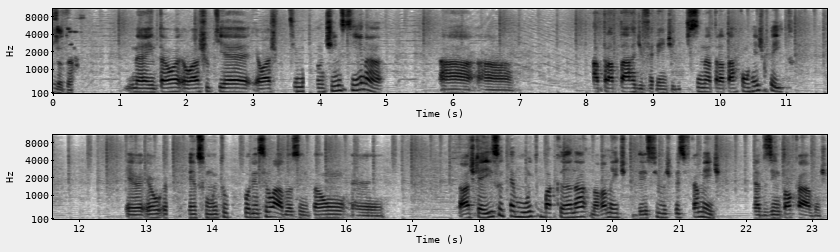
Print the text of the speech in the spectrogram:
Exatamente. Né? Então eu acho que é. Eu acho que o filme não te ensina a, a, a tratar diferente, ele te ensina a tratar com respeito. Eu, eu- eu penso muito por esse lado, assim, então é, eu acho que é isso que é muito bacana, novamente, desse filme especificamente, né, dos Intocáveis.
